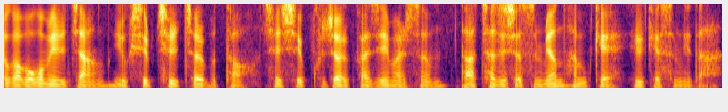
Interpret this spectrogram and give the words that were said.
누가복음 1장 67절부터 79절까지 말씀 다 찾으셨으면 함께 읽겠습니다.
